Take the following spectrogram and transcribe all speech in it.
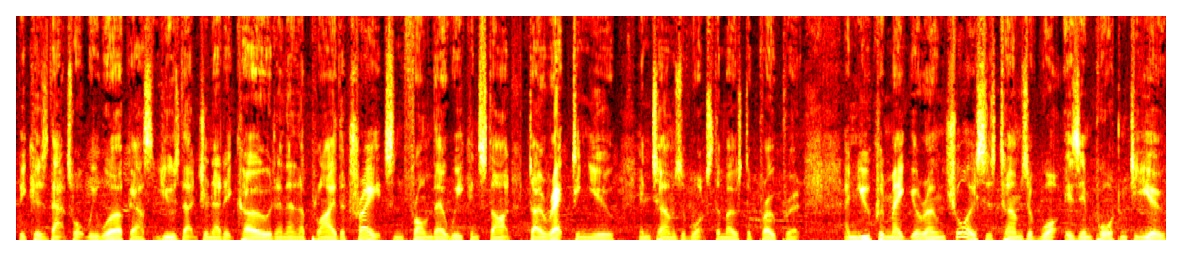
because that's what we work as, use that genetic code and then apply the traits and from there we can start directing you in terms of what's the most appropriate. And you can make your own choice in terms of what is important to you.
